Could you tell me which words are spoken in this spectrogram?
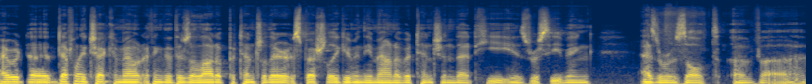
I would uh, definitely check him out. I think that there's a lot of potential there, especially given the amount of attention that he is receiving as a result of uh.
